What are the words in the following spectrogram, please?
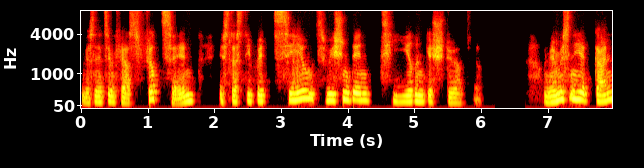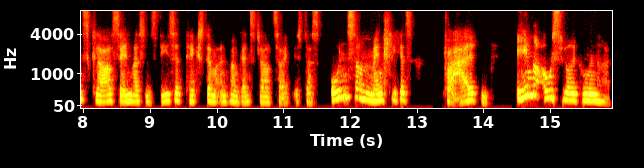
wir sind jetzt im Vers 14, ist, dass die Beziehung zwischen den Tieren gestört wird. Und wir müssen hier ganz klar sehen, was uns diese Texte am Anfang ganz klar zeigt, ist, dass unser menschliches Verhalten immer Auswirkungen hat.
